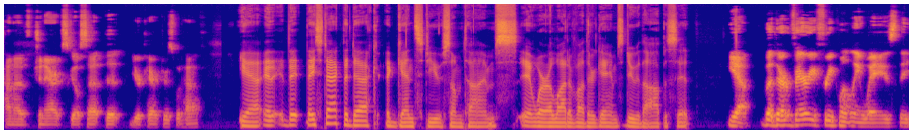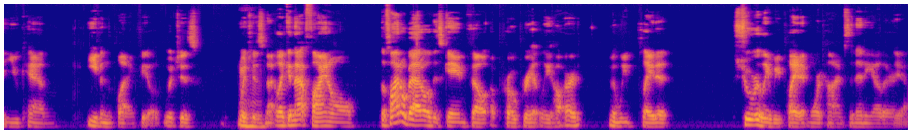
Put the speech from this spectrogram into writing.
kind of generic skill set that your characters would have. Yeah, it, they they stack the deck against you sometimes, eh, where a lot of other games do the opposite. Yeah, but there are very frequently ways that you can even the playing field, which is which is not like in that final the final battle of this game felt appropriately hard. I mean, we played it. Surely, we played it more times than any other Yeah.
